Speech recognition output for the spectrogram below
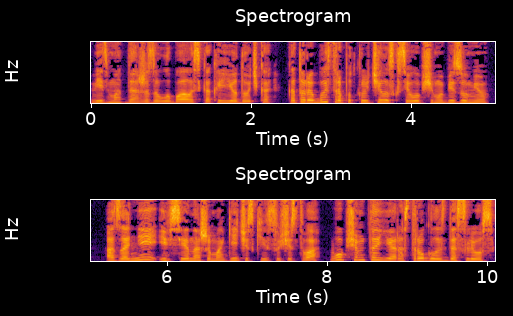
Ведьма даже заулыбалась, как и ее дочка, которая быстро подключилась к всеобщему безумию. А за ней и все наши магические существа. В общем-то, я растрогалась до слез.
